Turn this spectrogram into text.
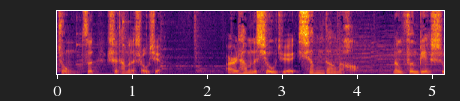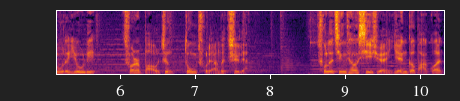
种子是它们的首选，而它们的嗅觉相当的好，能分辨食物的优劣，从而保证冬储粮的质量。除了精挑细选、严格把关，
